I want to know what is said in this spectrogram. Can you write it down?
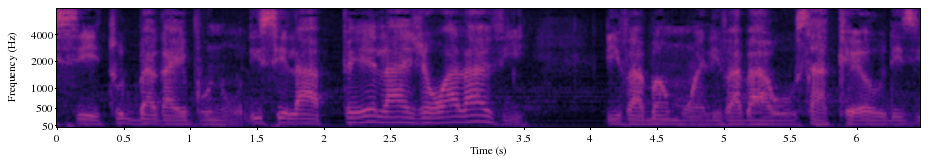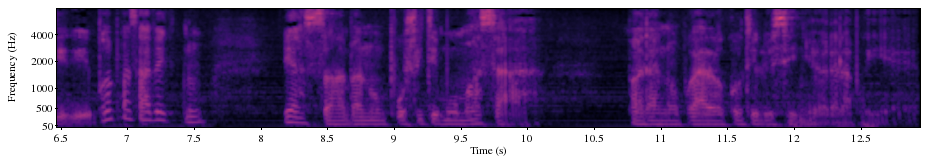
c'est toute bagaille pour nous. C'est la paix, la joie, la vie. Il va ban moi, il va ba ou sa cœur ou désiré. Prends place avec nous. Et ensemble, nous profiter moment ça. Pendant nous prenons côté le Seigneur de la prière.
